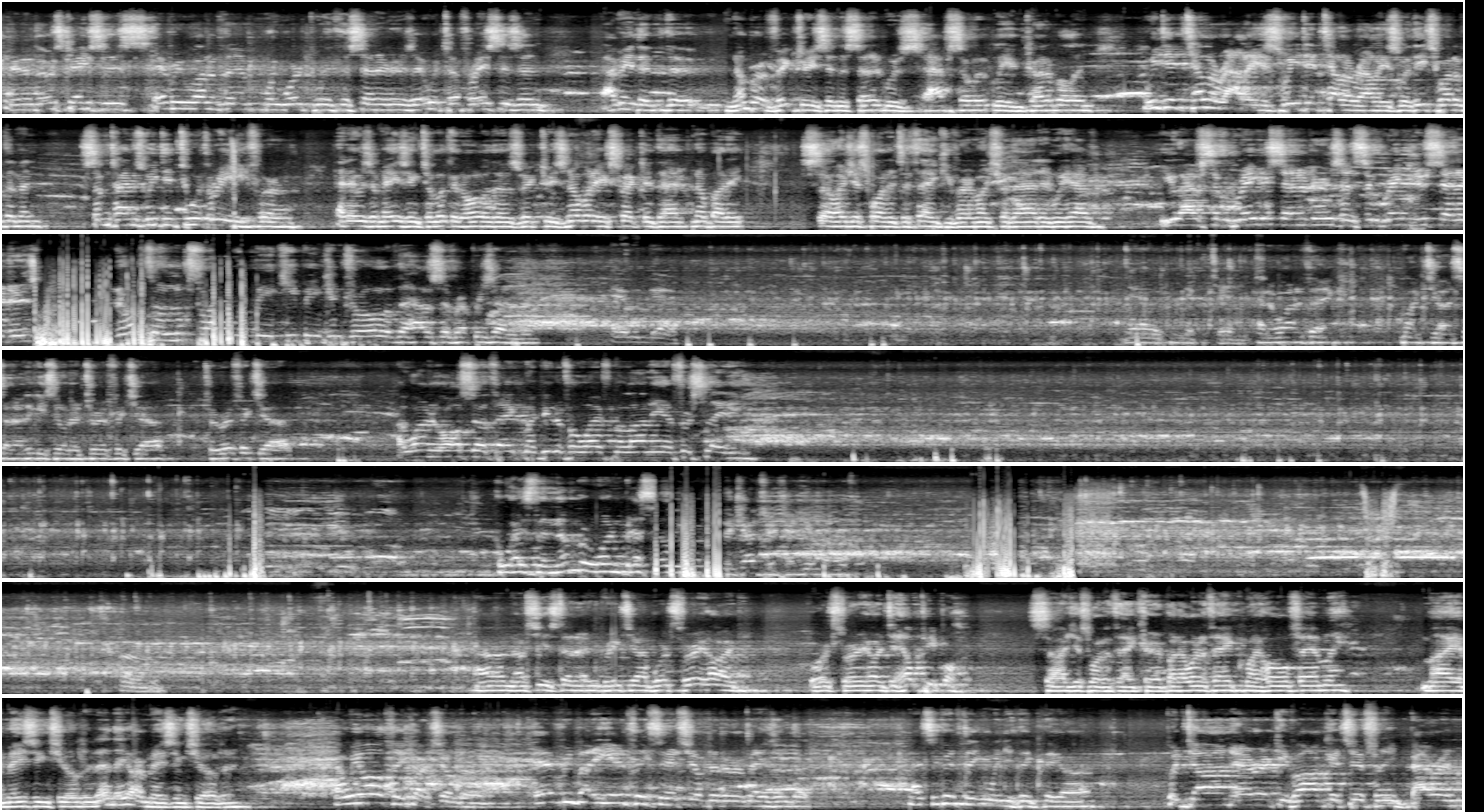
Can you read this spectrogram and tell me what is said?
And in those cases, every one of them, we worked with the senators. They were tough races. And I mean, the, the number of victories in the Senate was absolutely incredible. And we did tele rallies. We did tele rallies with each one of them. And sometimes we did two or three for, and it was amazing to look at all of those victories. Nobody expected that. Nobody. So I just wanted to thank you very much for that. And we have, you have some great senators and some great new senators. It also looks like we'll be keeping control of the House of Representatives. There we go. And I want to thank Mike Johnson. I think he's doing a terrific job. Terrific job. I want to also thank my beautiful wife, Melania, First Lady. Who has the number one best-selling book in the country? Can you believe it? Uh, no, she's done a great job. Works very hard. Works very hard to help people. So I just want to thank her. But I want to thank my whole family, my amazing children, and they are amazing children. And we all think our children. Everybody here thinks their children are amazing. But that's a good thing when you think they are. But Don, Eric, Ivanka, Tiffany, Barron,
